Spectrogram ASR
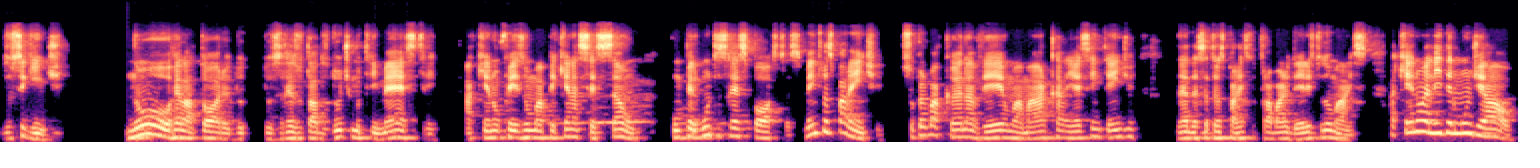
do seguinte: no relatório do, dos resultados do último trimestre, a Canon fez uma pequena sessão com perguntas e respostas, bem transparente, super bacana ver uma marca, e aí você entende né, dessa transparência do trabalho deles e tudo mais. A Canon é líder mundial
